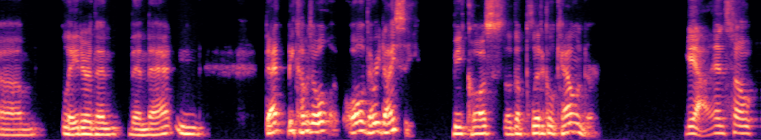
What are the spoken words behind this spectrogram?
um, later than than that, and that becomes all all very dicey because of the political calendar. Yeah, and so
